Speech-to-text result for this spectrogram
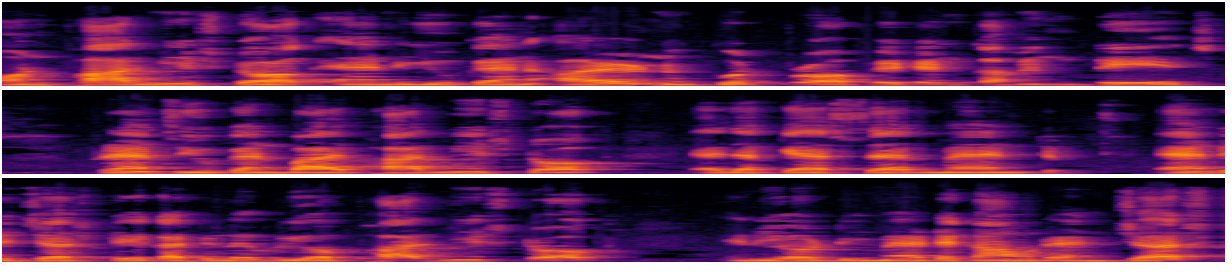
on Farmmi stock and you can earn good profit in coming days. Friends you can buy Farmmi stock as a cash segment and just take a delivery of Farmmi stock in your demat account and just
